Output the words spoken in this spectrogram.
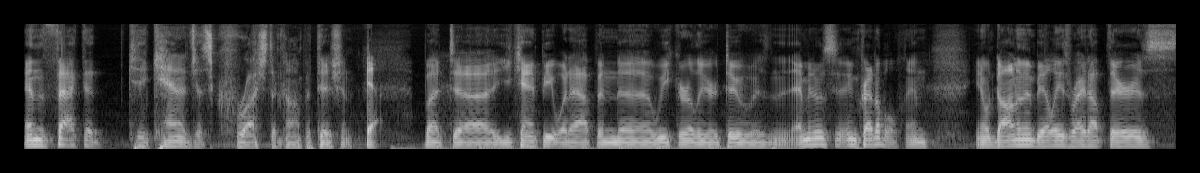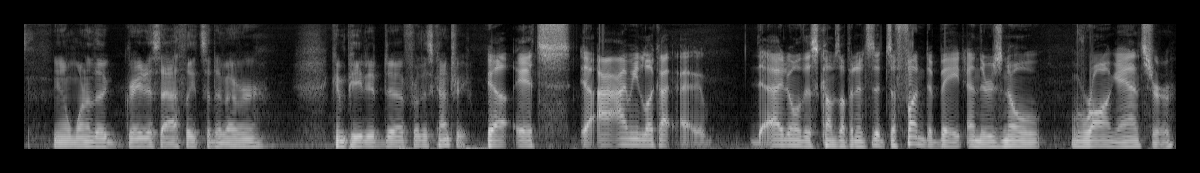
and the fact that Canada just crushed the competition Yeah. but uh, you can't beat what happened a week earlier too. I mean, it was incredible, and you know Donovan Bailey's right up there as you know one of the greatest athletes that have ever competed uh, for this country. Yeah, it's. I, I mean, look, I, I I know this comes up, and it's it's a fun debate, and there's no wrong answer.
